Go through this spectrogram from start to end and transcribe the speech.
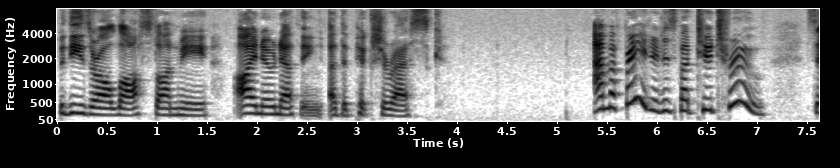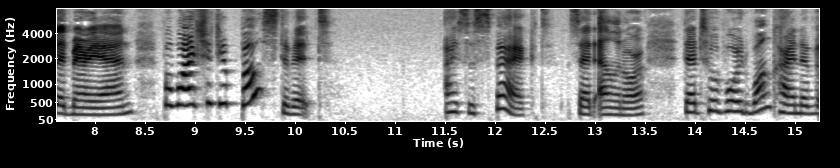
but these are all lost on me. I know nothing of the picturesque. I'm afraid it is but too true, said Marianne. But why should you boast of it? I suspect, said Elinor, that to avoid one kind of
